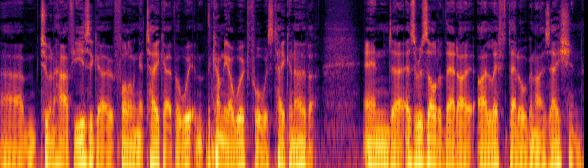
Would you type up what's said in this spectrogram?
um, two and a half years ago following a takeover. We, the company I worked for was taken over, and uh, as a result of that, I, I left that organisation,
